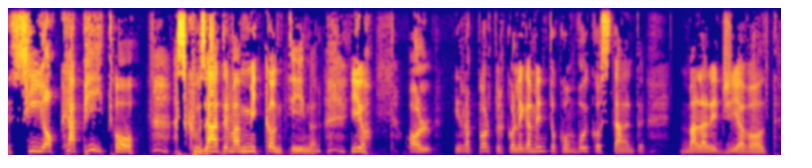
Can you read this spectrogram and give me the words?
sì, ho capito. Scusate, ma mi continuano. Io ho il rapporto, il collegamento con voi costante, ma la regia a volte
